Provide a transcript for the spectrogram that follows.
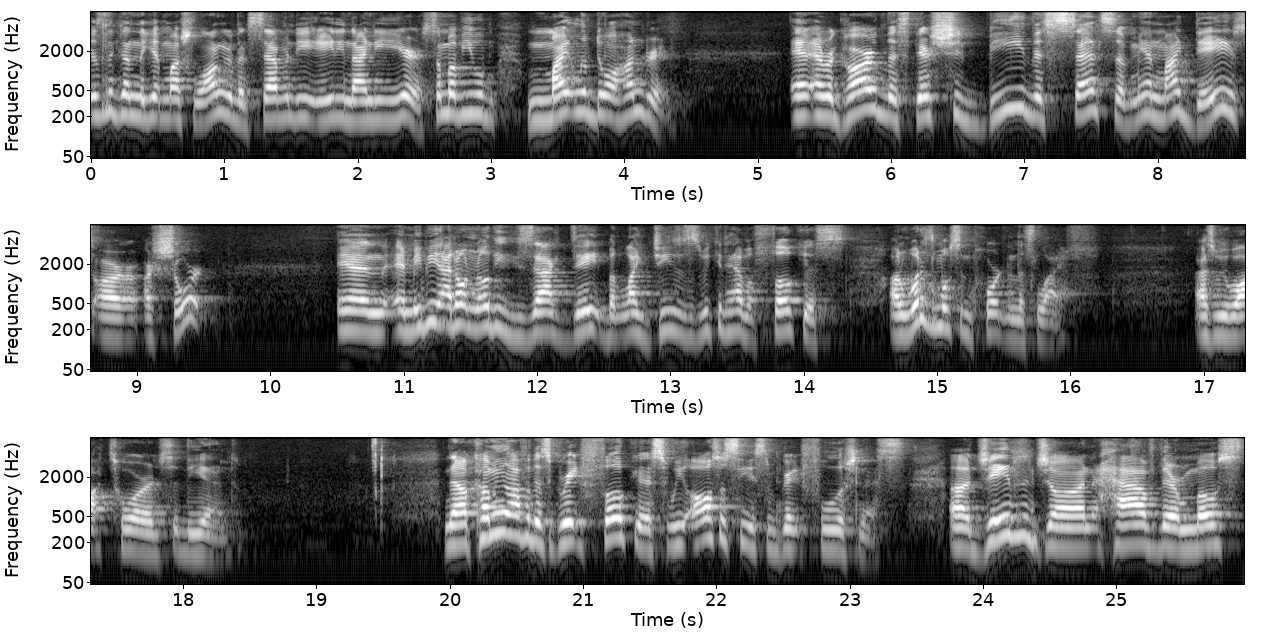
isn't going to get much longer than 70, 80, 90 years. Some of you might live to 100. And, and regardless, there should be this sense of, man, my days are, are short. And, and maybe I don't know the exact date, but like Jesus, we can have a focus on what is most important in this life as we walk towards the end. Now, coming off of this great focus, we also see some great foolishness. Uh, James and John have their most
